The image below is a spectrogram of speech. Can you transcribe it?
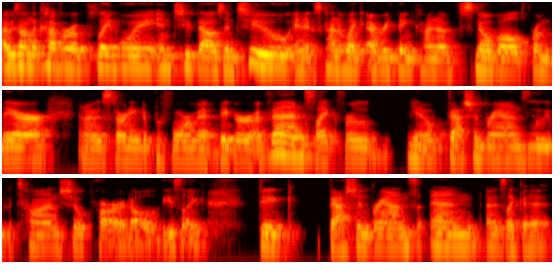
I was on the cover of Playboy in 2002, and it's kind of like everything kind of snowballed from there. And I was starting to perform at bigger events, like for you know fashion brands, Louis Vuitton, Chopard, all of these like big fashion brands. And I was like a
